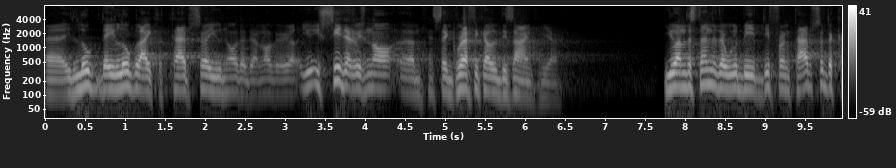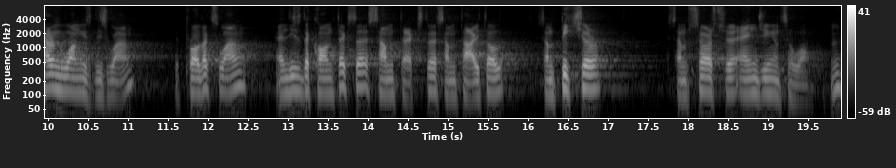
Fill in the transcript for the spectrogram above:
Uh, look, they look like tabs, uh, you know that they're not the real. You, you see there is no, um, say, graphical design here. You understand that there will be different tabs. So the current one is this one, the products one, and this is the context, uh, some text, uh, some title, some picture, some search engine, and so on. Hmm?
